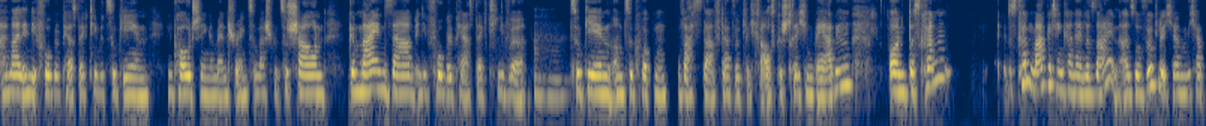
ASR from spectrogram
einmal in die Vogelperspektive zu gehen, im Coaching, im Mentoring zum Beispiel zu schauen, gemeinsam in die Vogelperspektive mhm. zu gehen und zu gucken, was darf da wirklich rausgestrichen werden. Und das können das können Marketingkanäle sein. Also wirklich, ähm, ich habe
